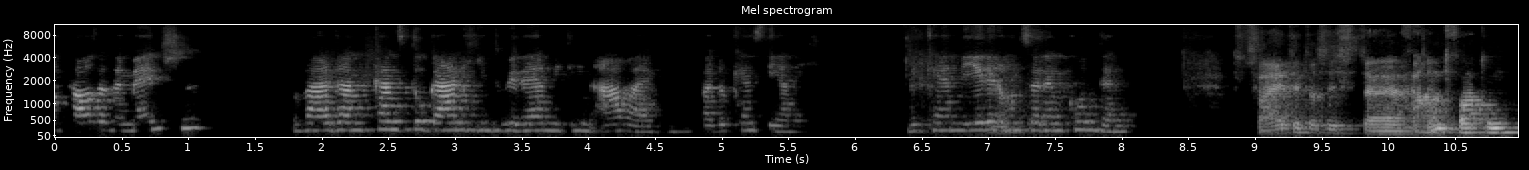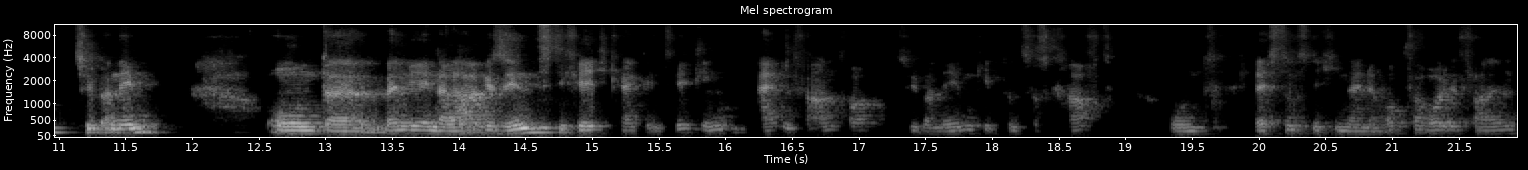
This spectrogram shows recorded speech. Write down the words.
und Tausende Menschen, weil dann kannst du gar nicht individuell mit ihnen arbeiten, weil du kennst die ja nicht. Wir kennen jeden ja. unseren Kunden. Das Zweite, das ist äh, Verantwortung zu übernehmen. Und äh, wenn wir in der Lage sind, die Fähigkeit entwickeln, Eigenverantwortung zu übernehmen, gibt uns das Kraft, und lässt uns nicht in eine Opferrolle fallen,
